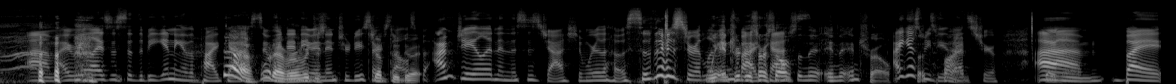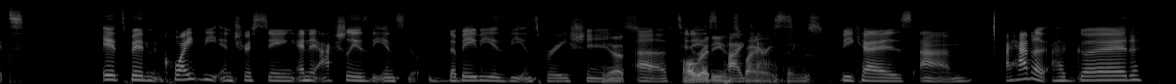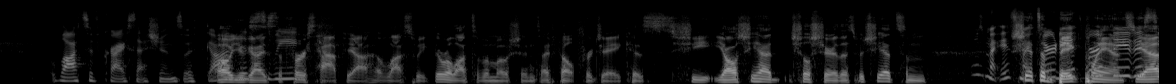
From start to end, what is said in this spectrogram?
I realized this at the beginning of the podcast, Yeah, so whatever, we didn't we even introduce ourselves. But I'm Jalen, and this is Josh, and we're the hosts of the Restored Living we introduce podcast. ourselves in the in the intro. I guess so we do. fine. That's true. There you go. Um, but it's been quite the interesting, and it actually is the ins- the baby is the inspiration Yes. of today's Already podcast inspiring things. because um, I had a, a good lots of cry sessions with God. Oh, you guys, the first half, yeah, of last week, there were lots of emotions. I felt for Jay because she, y'all, she had, she'll share this, but she had some, my, it's She my had some 30th big plans, year.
